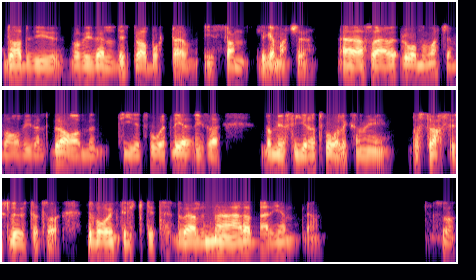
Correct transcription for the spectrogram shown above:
Då hade vi ju, var vi väldigt bra borta i samtliga matcher. Eh, alltså även Roma-matchen var vi väldigt bra med tidig 2-1-ledning de gör 4-2 liksom i, på straff i slutet. Så det var inte riktigt, det var aldrig nära där egentligen. Så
